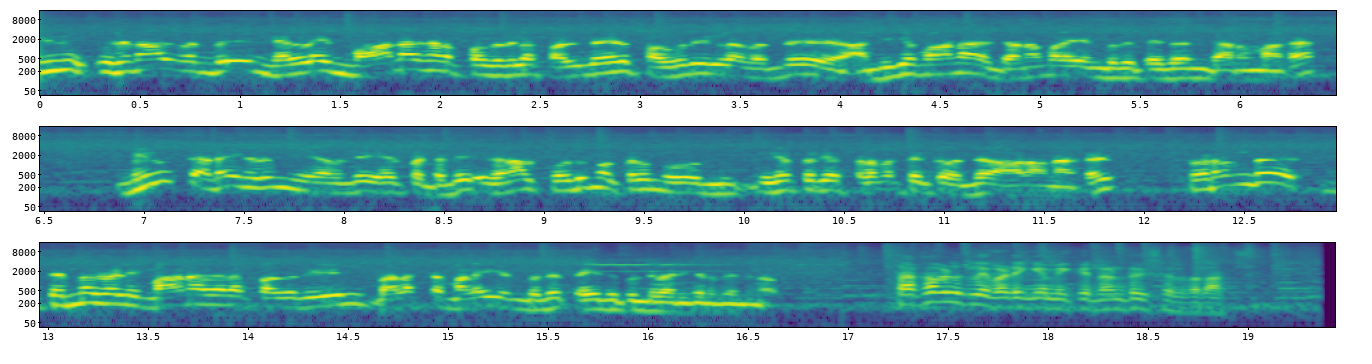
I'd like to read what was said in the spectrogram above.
இது இதனால் வந்து நெல்லை மாநகர பகுதியில பல்வேறு பகுதிகளில் வந்து அதிகமான கனமழை என்பது பெய்ததன் காரணமாக மின் தடைகளும் வந்து ஏற்பட்டது. இதனால் பொதுமக்களும் மிகப்பெரிய சிரமத்துக்கு வந்து ஆளானார்கள். தொடர்ந்து திருநெல்வேலி மாநகர பகுதியில் பலத்த மழை என்பது பெய்து கொண்டு வருகிறது. தகவல்களை வழங்கியமைக்கு நன்றி செல்வராஜ்.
